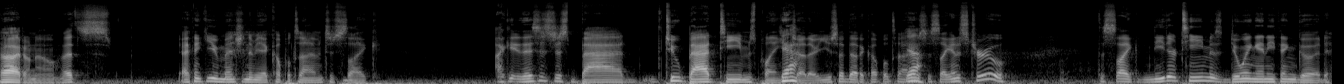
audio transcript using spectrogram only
uh, I don't know. That's I think you mentioned to me a couple times, just like, I this is just bad. Two bad teams playing each other. You said that a couple times. Yeah. Just like, and it's true. Just like neither team is doing anything good.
